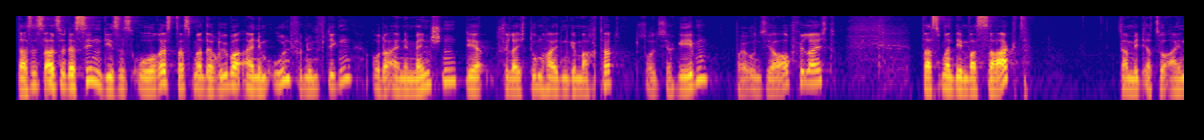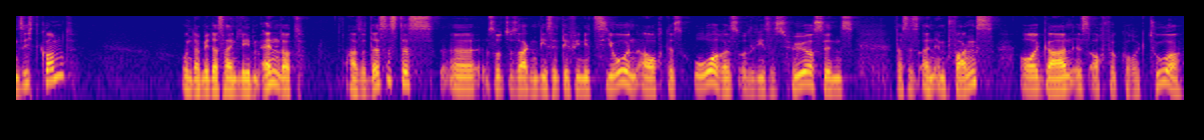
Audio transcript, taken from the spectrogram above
das ist also der Sinn dieses Ohres, dass man darüber einem Unvernünftigen oder einem Menschen, der vielleicht Dummheiten gemacht hat, soll es ja geben, bei uns ja auch vielleicht, dass man dem was sagt, damit er zur Einsicht kommt und damit er sein Leben ändert. Also das ist das äh, sozusagen diese Definition auch des Ohres oder dieses Hörsinns, dass es ein Empfangsorgan ist auch für Korrektur.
